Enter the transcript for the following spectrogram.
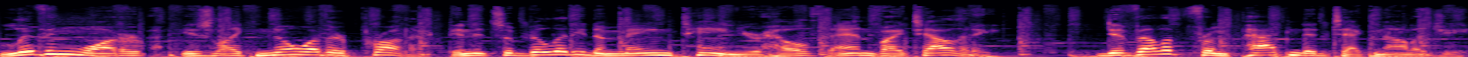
Living water is like no other product in its ability to maintain your health and vitality. Developed from patented technology,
